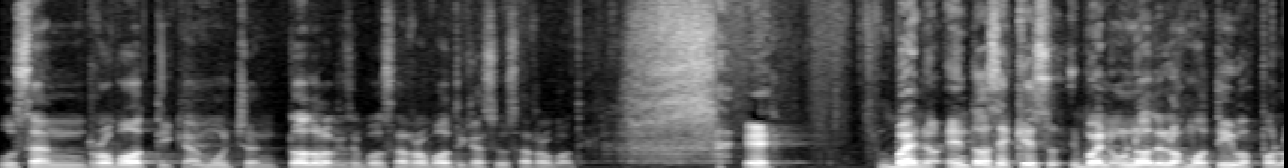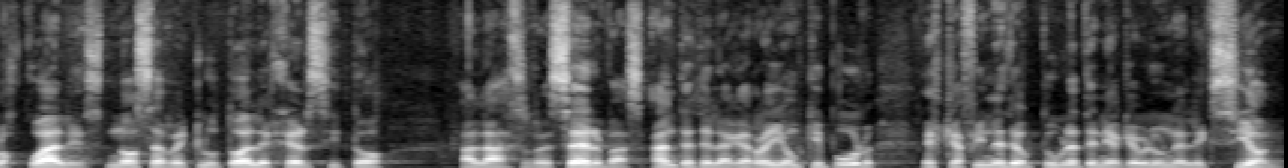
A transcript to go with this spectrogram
usan robótica, mucho en todo lo que se puede usar robótica se usa robótica. Eh, bueno, entonces, ¿qué es? bueno, uno de los motivos por los cuales no se reclutó al ejército a las reservas antes de la guerra de Yom Kippur es que a fines de octubre tenía que haber una elección.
